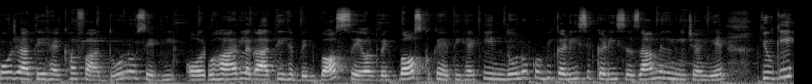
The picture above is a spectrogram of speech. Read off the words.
हो जाती है खफा दोनों से भी और गुहार लगाती है बिग बॉस से और बिग बॉस को कहती है कि इन दोनों को भी कड़ी से कड़ी सजा मिलनी चाहिए क्योंकि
